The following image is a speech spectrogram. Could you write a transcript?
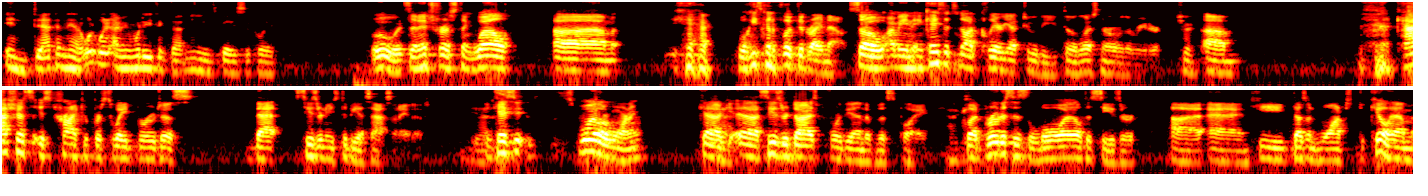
in death in the other. What, what, I mean, what do you think that means, basically? Ooh, it's an interesting. Well, um, yeah. Well, he's conflicted right now. So, I mean, in case it's not clear yet to the to the listener or the reader, Sure. um, Cassius is trying to persuade Brutus that Caesar needs to be assassinated. Yes. In case, spoiler warning, uh, Caesar dies before the end of this play. But Brutus is loyal to Caesar, uh, and he doesn't want to kill him.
